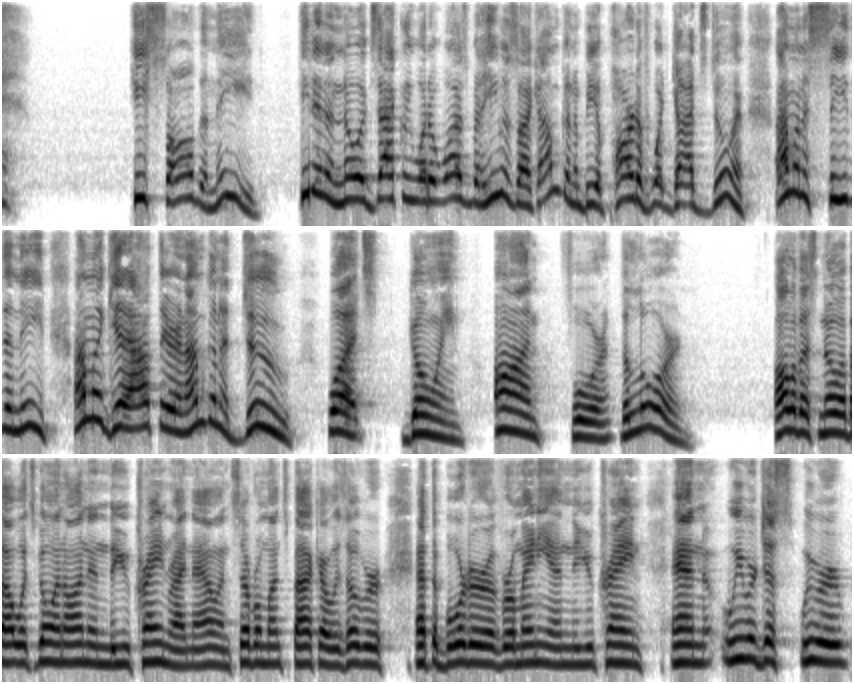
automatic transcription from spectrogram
Man, he saw the need. He didn't know exactly what it was, but he was like, I'm going to be a part of what God's doing. I'm going to see the need. I'm going to get out there and I'm going to do what's going on for the Lord. All of us know about what's going on in the Ukraine right now. And several months back, I was over at the border of Romania and the Ukraine, and we were just, we were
